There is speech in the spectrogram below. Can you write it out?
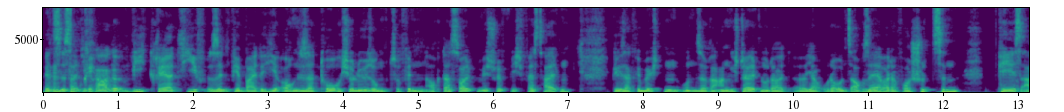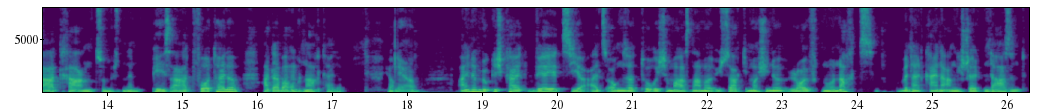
Jetzt mhm. ist halt okay. die Frage, wie kreativ sind wir beide hier organisatorische Lösungen zu finden? Auch das sollten wir schriftlich festhalten. Wie gesagt, wir möchten unsere Angestellten oder äh, ja oder uns auch selber davor schützen, PSA tragen zu müssen. Denn PSA hat Vorteile, hat aber mhm. auch Nachteile. Ja. ja. Eine Möglichkeit wäre jetzt hier als organisatorische Maßnahme, ich sage, die Maschine läuft nur nachts, wenn halt keine Angestellten da sind.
